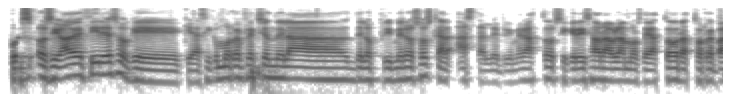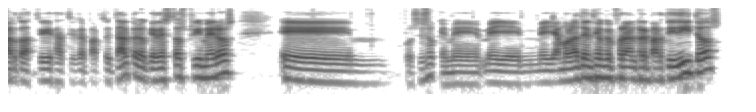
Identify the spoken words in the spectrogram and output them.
Pues os iba a decir eso, que, que así como reflexión de, la, de los primeros Oscar hasta el de primer actor, si queréis ahora hablamos de actor, actor reparto, actriz, actriz reparto y tal, pero que de estos primeros, eh, pues eso, que me, me- me llamó la atención que fueran repartiditos.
